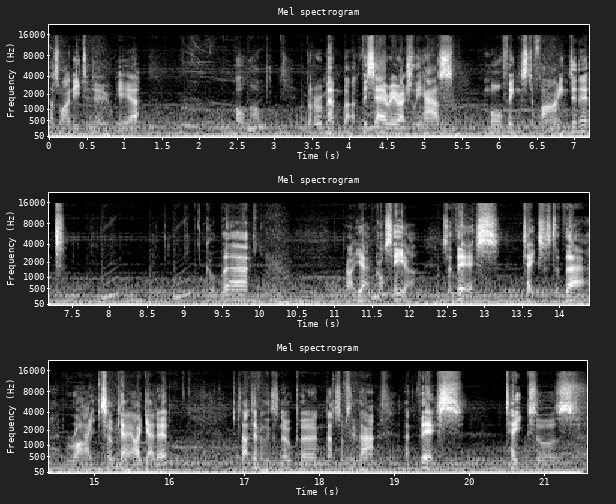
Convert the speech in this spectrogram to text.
That's what I need to do here. Hold on. I've got to remember, this area actually has more things to find in it. Go there. Right, yeah, across here. So this takes us to there. Right, okay, I get it. So that definitely doesn't open. That's obviously that. And this takes us...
